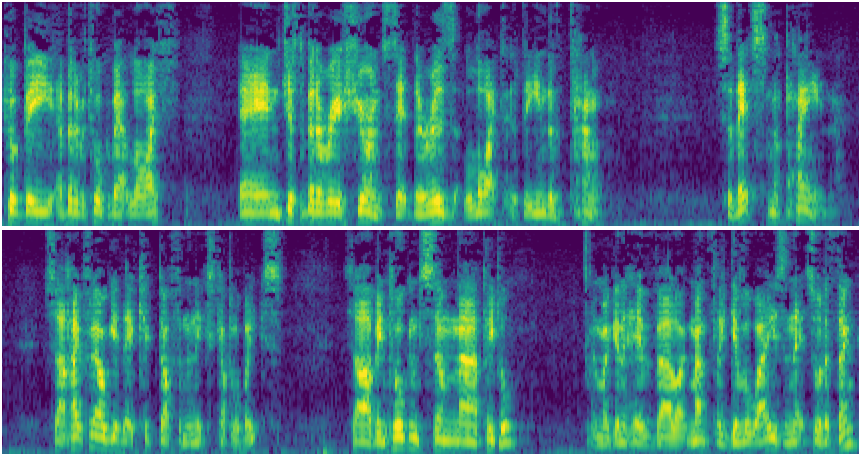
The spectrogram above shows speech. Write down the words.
could be a bit of a talk about life, and just a bit of reassurance that there is light at the end of the tunnel. So that's my plan. So hopefully I'll get that kicked off in the next couple of weeks. So I've been talking to some uh, people, and we're going to have uh, like monthly giveaways and that sort of thing.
